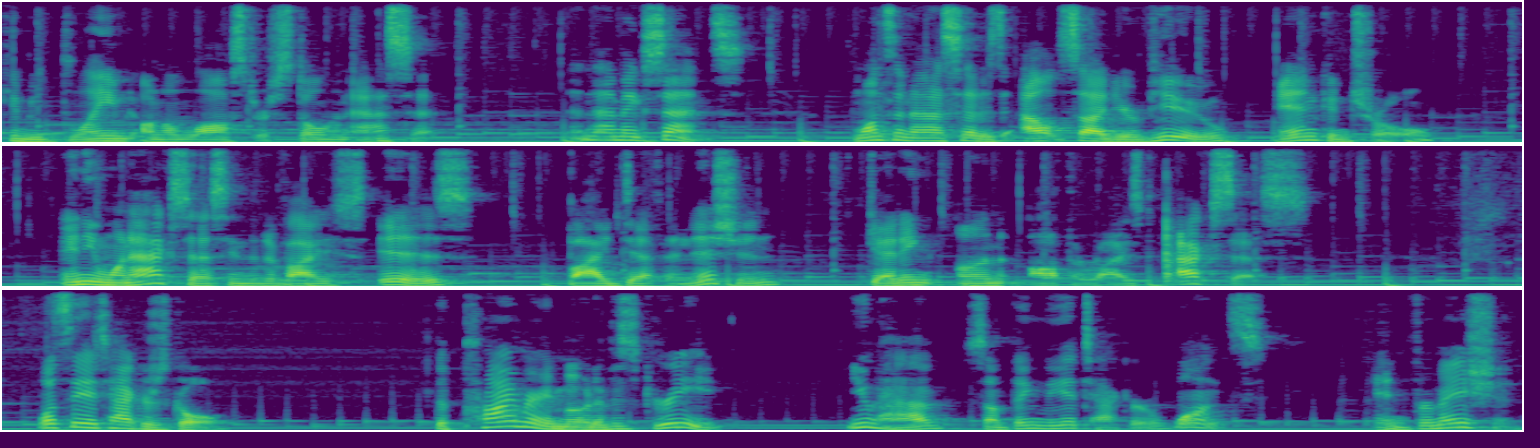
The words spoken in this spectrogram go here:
can be blamed on a lost or stolen asset. And that makes sense. Once an asset is outside your view and control, anyone accessing the device is, by definition, getting unauthorized access. What's the attacker's goal? The primary motive is greed. You have something the attacker wants information.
